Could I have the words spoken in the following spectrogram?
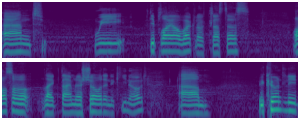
and we deploy our workload clusters also, like Daimler showed in the keynote, um, we currently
